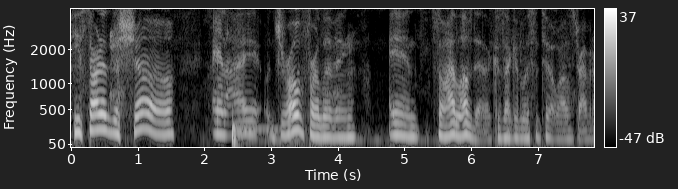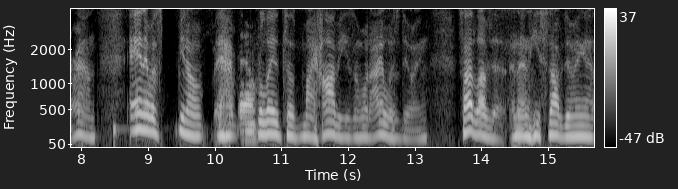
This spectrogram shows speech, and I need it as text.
he started the show, and I drove for a living, and so I loved it because I could listen to it while I was driving around, and it was you know Yeah. related to my hobbies and what I was doing, so I loved it. And then he stopped doing it.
